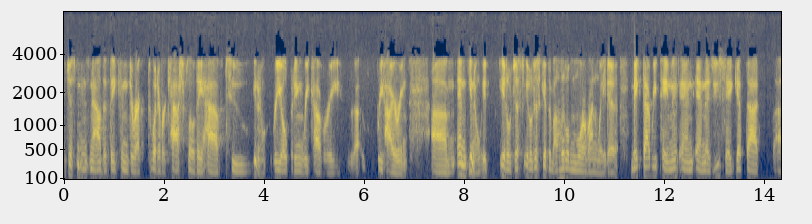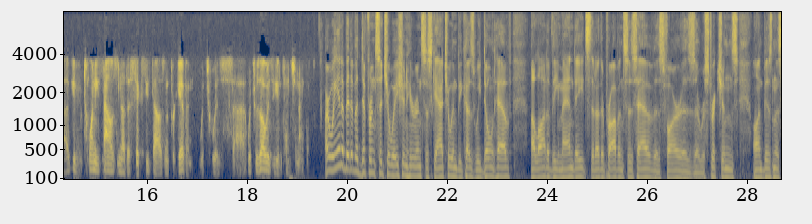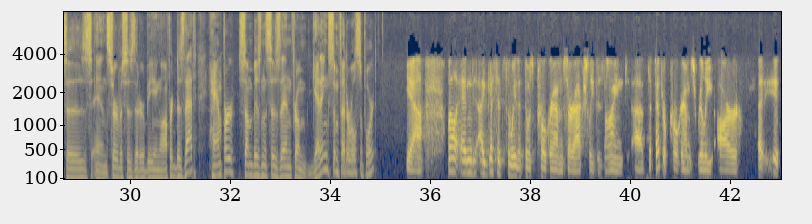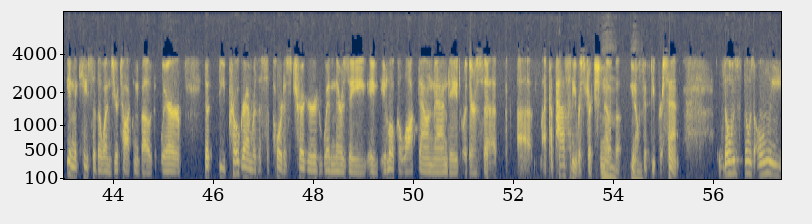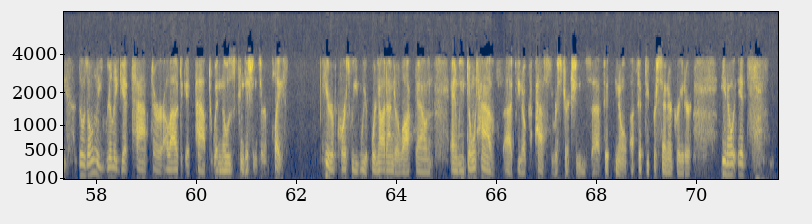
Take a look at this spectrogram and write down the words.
just means now that they can direct whatever cash flow they have to, you know, reopening, recovery, uh, rehiring, um, and you know, it it'll just it'll just give them a little more runway to make that repayment and and as you say, get that uh, you know twenty thousand of the sixty thousand forgiven, which was uh, which was always the intention, I think. Are we in a bit of a different situation here in Saskatchewan because we don't have a lot of the mandates that other provinces have as far as uh, restrictions on businesses and services that are being offered? Does that hamper some businesses then from getting some federal support? Yeah. Well, and I guess it's the way that those programs are actually designed. Uh, the federal programs really are, uh, in the case of the ones you're talking about, where the, the program or the support is triggered when there's a, a, a local lockdown mandate or there's a, a, a capacity restriction mm. of you know fifty percent. Those those only those only really get tapped or allowed to get tapped when those conditions are in place. Here, of course, we, we we're not under lockdown, and we don't have uh, you know capacity restrictions. Uh, you know, a fifty percent or greater. You know, it's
